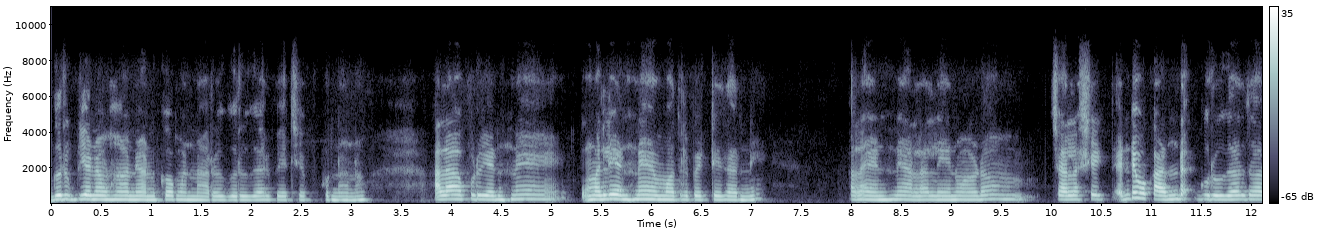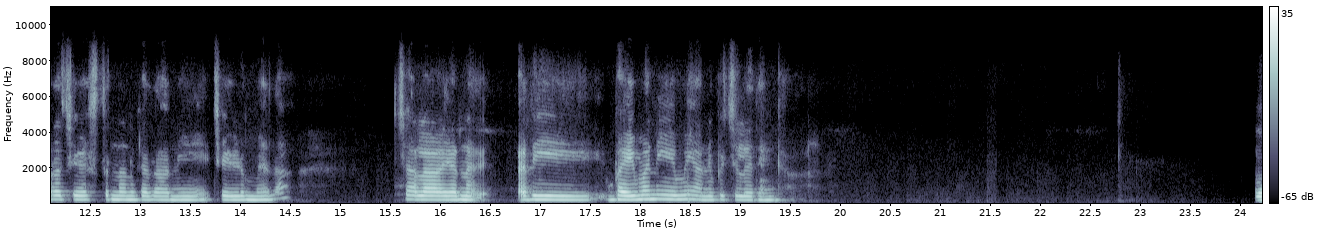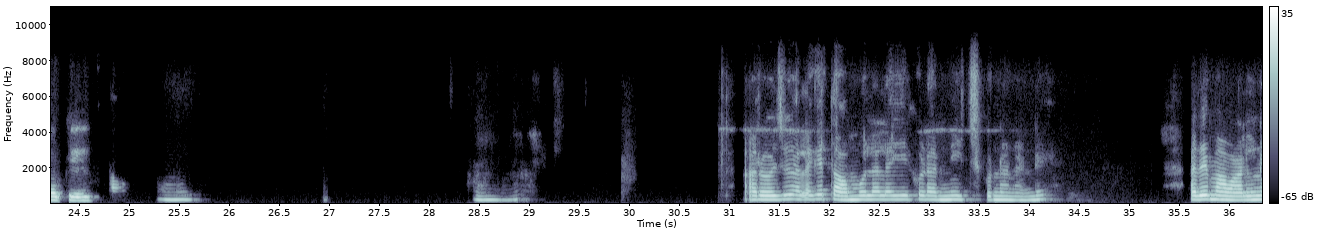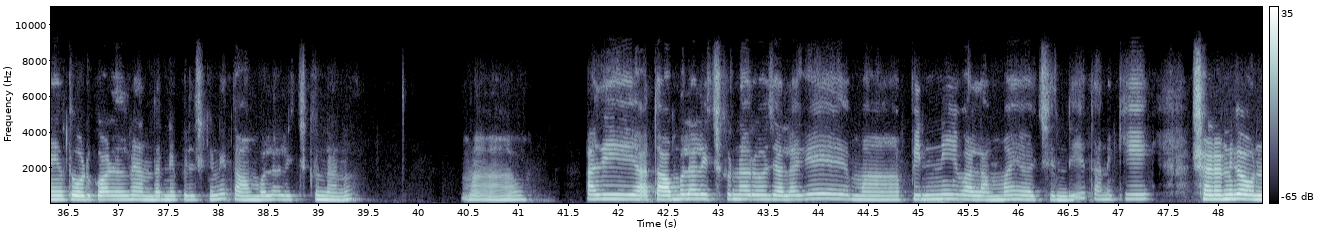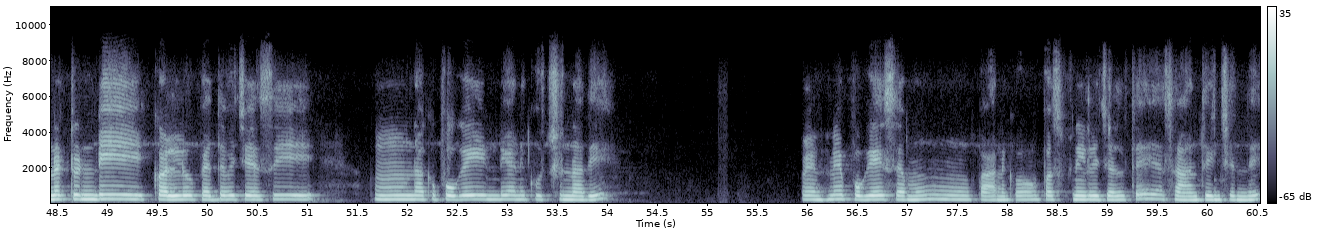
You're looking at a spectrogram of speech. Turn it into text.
గురుభ్యో అని అనుకోమన్నారు. గురుగారి పేరు చెప్పుకున్నాను. అలా అప్పుడు వెంటనే మళ్ళీ వెంటనే మొదలుపెట్టేదాన్ని. అలా వెంటనే అలా లేనివడం చాలా శక్తి అంటే ఒక అండ గురుగారి ద్వారా చేస్తున్నాను కదా అని చేయడం మీద చాలా ఎన అది అని ఏమీ అనిపించలేదు ఇంకా. ఓకే. హ్మ్. ఆ రోజు అలాగే తాంబూలాలయ్యి కూడా అన్నీ ఇచ్చుకున్నానండి. అదే మా వాళ్ళని, తోడికోడళ్ళని అందరిని పిలుచుకొని తాంబూలాలు ఇచ్చుకున్నాను. మా అది ఆ తాంబూలాలు ఇచ్చుకున్న రోజు అలాగే మా పిన్ని వాళ్ళ అమ్మాయి వచ్చింది. తనకి సడెన్‌గా ఉన్నట్టుండి కళ్ళు పెద్దవి చేసి హ్మ్. నాకు పొగేయండి అని కూర్చున్నది. వెంటనే పొగేసాము. పానకం, పసుపు నీళ్ళు చల్లితే శాంతించింది.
